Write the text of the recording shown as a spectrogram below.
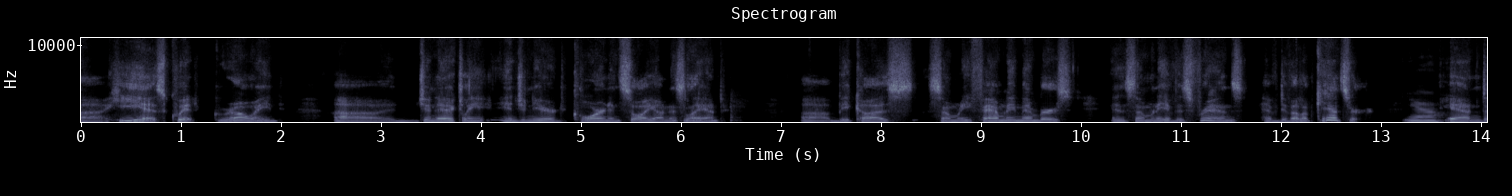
Uh, he has quit growing uh, genetically engineered corn and soy on his land uh, because so many family members and so many of his friends have developed cancer. Yeah. And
